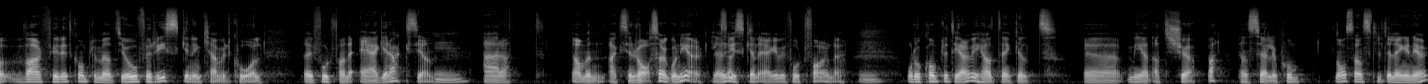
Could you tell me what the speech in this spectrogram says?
och varför är det ett komplement? Jo, för risken i en covered call, där vi fortfarande äger aktien, är att ja, men aktien rasar och går ner. Den Mm. Exakt. Mm. risken äger vi fortfarande. Och då kompletterar vi helt enkelt eh, med att köpa en säljoption någonstans lite längre ner.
